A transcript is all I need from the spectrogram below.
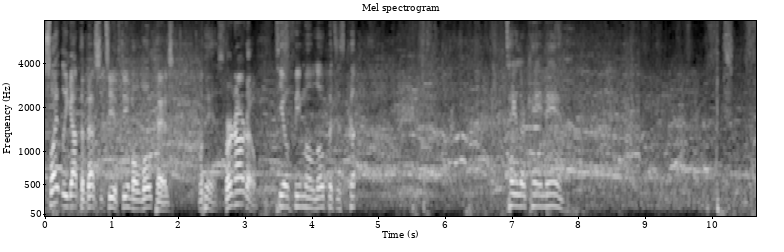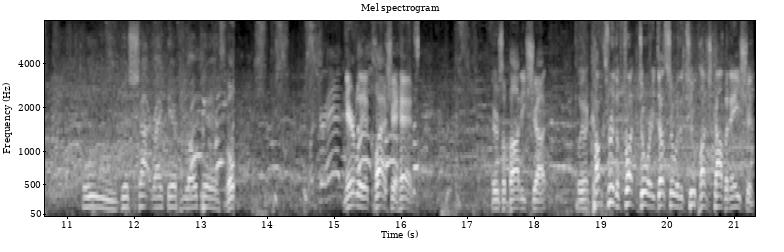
slightly got the best of Teofimo Lopez. Lopez. Bernardo. Teofimo Lopez is cut. Taylor came in. Ooh, good shot right there from Lopez. Nearly a clash of heads. There's a body shot. We're going to come through the front door. He does so with a two-punch combination.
